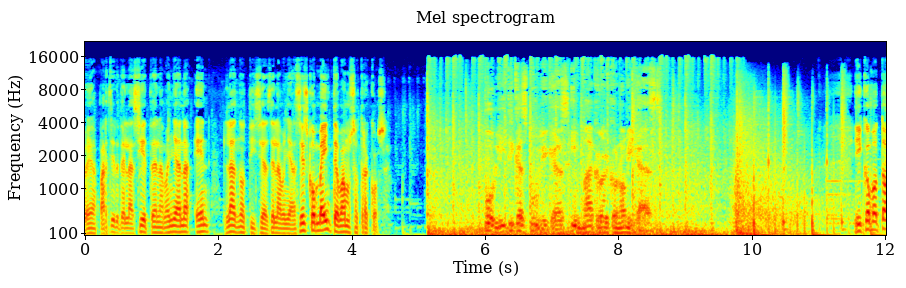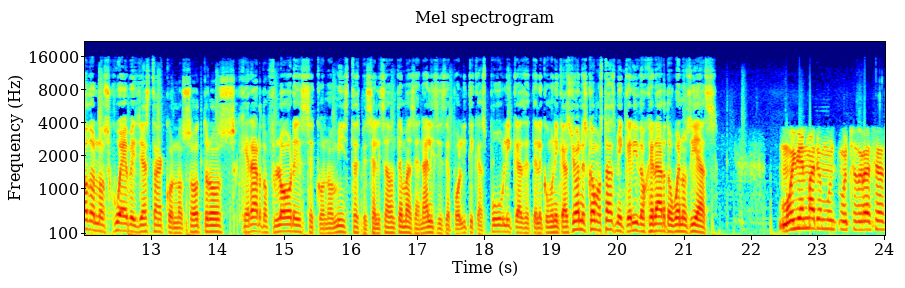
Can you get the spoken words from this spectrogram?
eh, a partir de las 7 de la mañana en las noticias de la mañana. 6 con 20, vamos a otra cosa. Políticas públicas y macroeconómicas. Y como todos los jueves ya está con nosotros Gerardo Flores, economista especializado en temas de análisis de políticas públicas, de telecomunicaciones. ¿Cómo estás, mi querido Gerardo? Buenos días. Muy bien, Mario, mu- muchas gracias.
